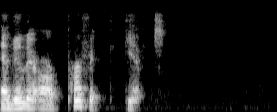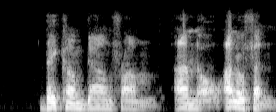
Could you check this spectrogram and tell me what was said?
and then there are perfect gifts. They come down from ano, anothen.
